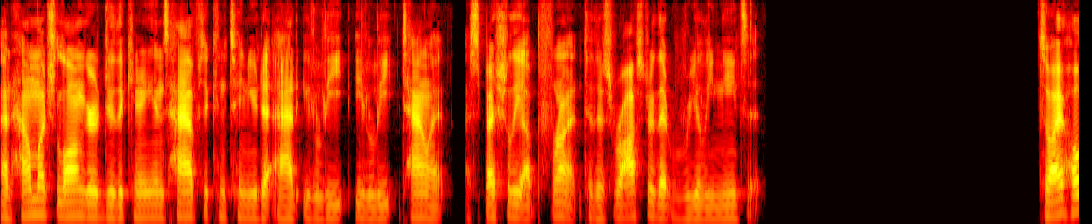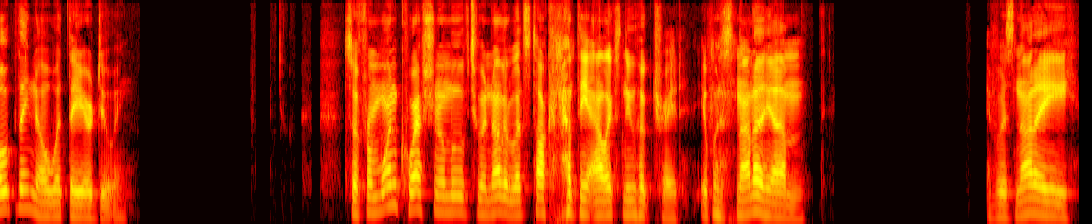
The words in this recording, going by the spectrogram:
And how much longer do the Canadiens have to continue to add elite, elite talent, especially up front, to this roster that really needs it? So I hope they know what they are doing. So from one questionable move to another, let's talk about the Alex Newhook trade. It was not a um it was not a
